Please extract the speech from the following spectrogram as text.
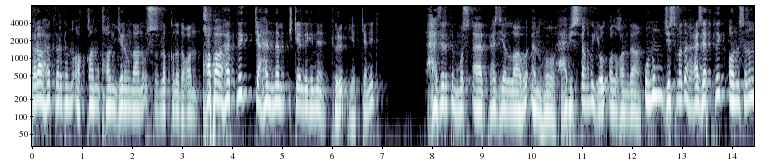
jarohatlardan oqqan qon yeringlarni ussizlik qiladigan qabohatlik jahannam ekanligini ko'rib yetgan edi. Hazrati musab roziyallohu anhu habistonga yo'l olganda uning jismida g'azablik onasining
